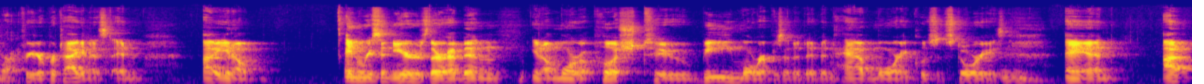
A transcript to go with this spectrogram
Right. for your protagonist, and uh, you know in recent years there have been you know more of a push to be more representative and have more inclusive stories, and I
